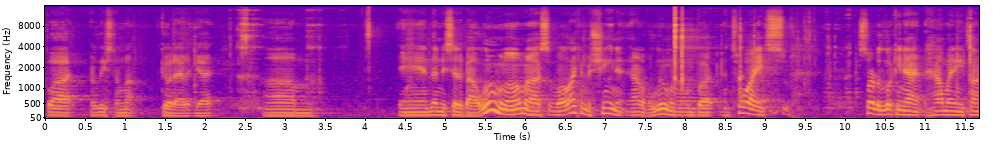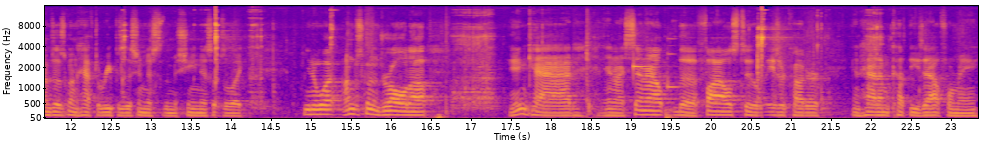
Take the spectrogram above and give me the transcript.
but at least I'm not good at it yet. Um, and then they said about aluminum, and I said, well, I can machine it out of aluminum, but until I started looking at how many times I was going to have to reposition this to the machinist, I was like, you know what, I'm just going to draw it up in CAD, and I sent out the files to the laser cutter and had him cut these out for me,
